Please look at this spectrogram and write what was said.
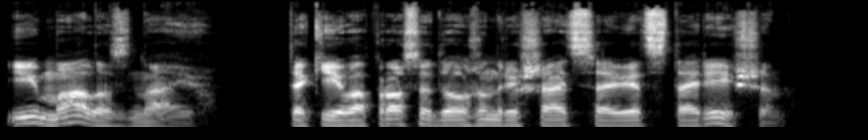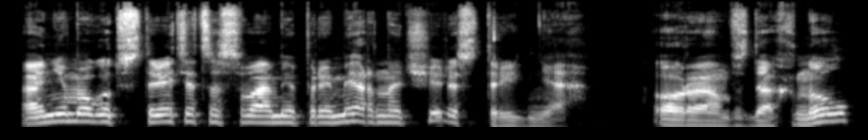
и мало знаю. Такие вопросы должен решать совет старейшин. Они могут встретиться с вами примерно через три дня». Орам вздохнул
